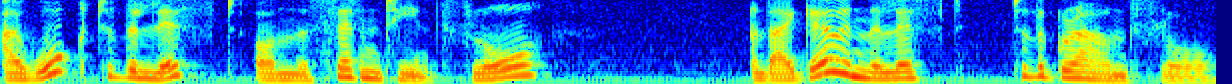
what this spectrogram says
I walk to the lift on the 17th floor and I go in the lift to the ground floor.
